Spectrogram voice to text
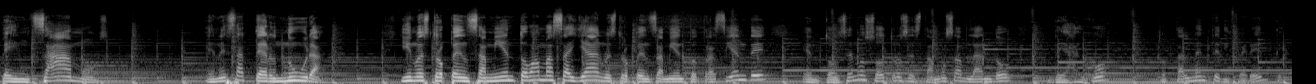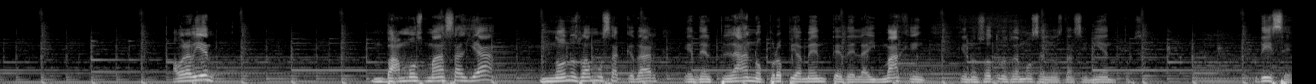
pensamos en esa ternura, y nuestro pensamiento va más allá, nuestro pensamiento trasciende, entonces nosotros estamos hablando de algo totalmente diferente. Ahora bien, vamos más allá. No nos vamos a quedar en el plano propiamente de la imagen que nosotros vemos en los nacimientos. Dice,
